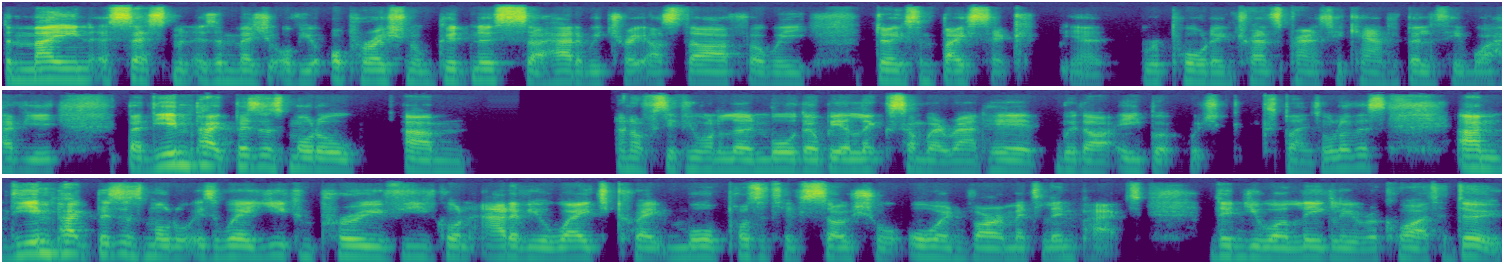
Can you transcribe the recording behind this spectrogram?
The main assessment is a measure of your operational goodness. So how do we treat our staff? Are we doing some basic you know, reporting, transparency, accountability, what have you? But the impact business model um, and obviously if you want to learn more there'll be a link somewhere around here with our ebook which explains all of this. Um, the impact business model is where you can prove you've gone out of your way to create more positive social or environmental impact than you are legally required to do.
